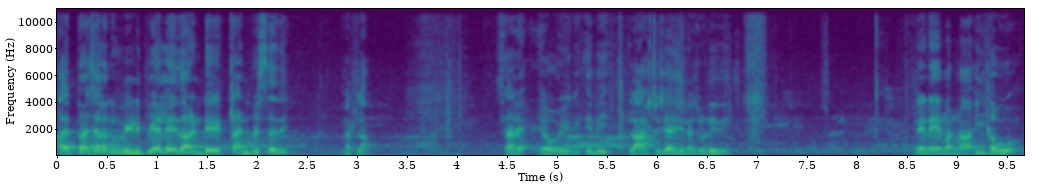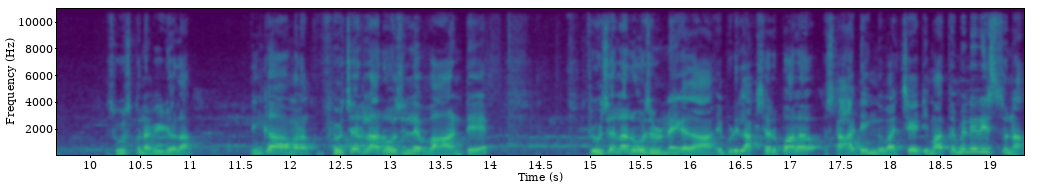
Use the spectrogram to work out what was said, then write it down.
అది ప్రజలకు వినిపించలేదు అంటే ఎట్లా అనిపిస్తుంది? అట్లా. సరే ఇది- ఇది లాస్ట్ చదివిన చూడు ఇది. నేనేమన్నా ఇంకా చూసుకున్న వీడియోలా? ఇంకా మనకు ఫ్యూచర్లో రోజులు లేవా అంటే ఫ్యూచర్లో రోజులు ఉన్నాయి కదా ఇప్పుడు లక్ష రూపాయల స్టార్టింగ్ వచ్చేటి మాత్రమే నేను ఇస్తున్నా.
